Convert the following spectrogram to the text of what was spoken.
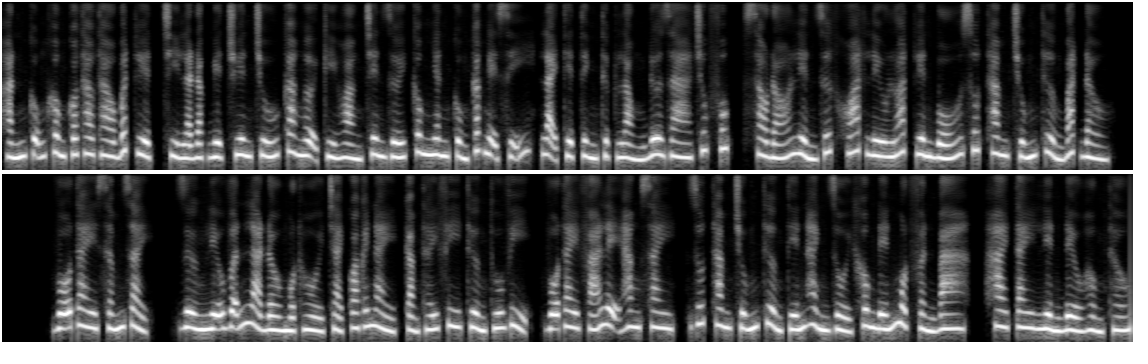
hắn cũng không có thao thao bất tuyệt, chỉ là đặc biệt chuyên chú ca ngợi kỳ hoàng trên dưới công nhân cùng các nghệ sĩ, lại thiệt tình thực lòng đưa ra chúc phúc, sau đó liền dứt khoát lưu loát tuyên bố rút thăm chúng thường bắt đầu. Vỗ tay sấm dậy, Dương Liễu vẫn là đầu một hồi trải qua cái này, cảm thấy phi thường thú vị, vỗ tay phá lệ hăng say, rút thăm chúng thường tiến hành rồi không đến một phần ba, hai tay liền đều hồng thấu.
